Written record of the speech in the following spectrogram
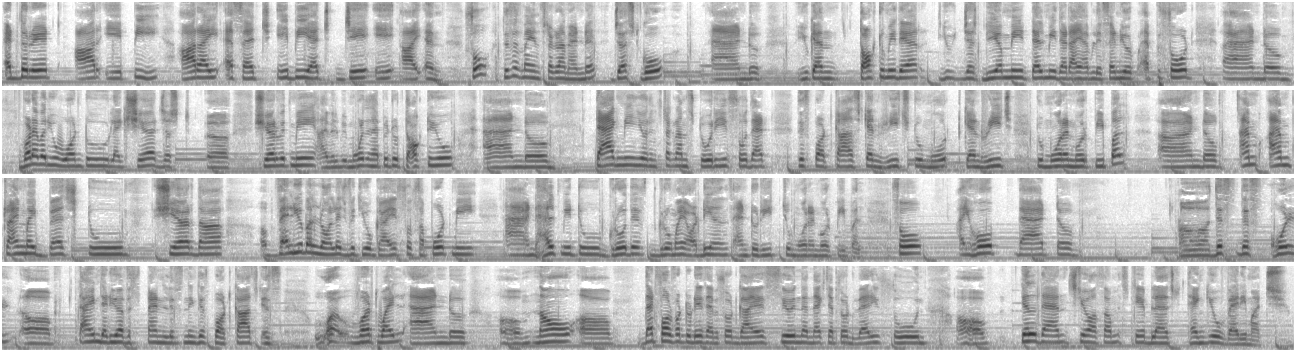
at the rate R A P R I S H A B H J A I N. So, this is my Instagram handle. Just go and you can talk to me there. You just DM me, tell me that I have listened your episode, and um, whatever you want to like share, just uh, share with me. I will be more than happy to talk to you and. Uh, tag me in your instagram stories so that this podcast can reach to more can reach to more and more people and uh, i'm i'm trying my best to share the uh, valuable knowledge with you guys so support me and help me to grow this grow my audience and to reach to more and more people. So i hope that uh, uh, this this whole uh, time that you have spent listening this podcast is worthwhile and uh, um, now uh, that's all for today's episode guys. See you in the next episode very soon. Uh, till then stay awesome stay blessed. Thank you very much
